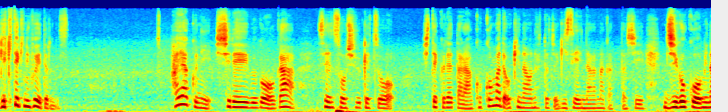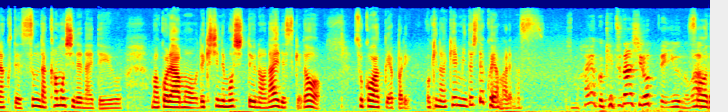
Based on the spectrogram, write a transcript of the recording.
劇的に増えてるんです。早くに司令部号が戦争終結をしてくれたらここまで沖縄の人たちは犠牲にならなかったし地獄を見なくて済んだかもしれないという、まあ、これはもう歴史にもしっていうのはないですけどそこはやっぱり沖縄県民として悔やまれます。早く決断しろっていうのは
